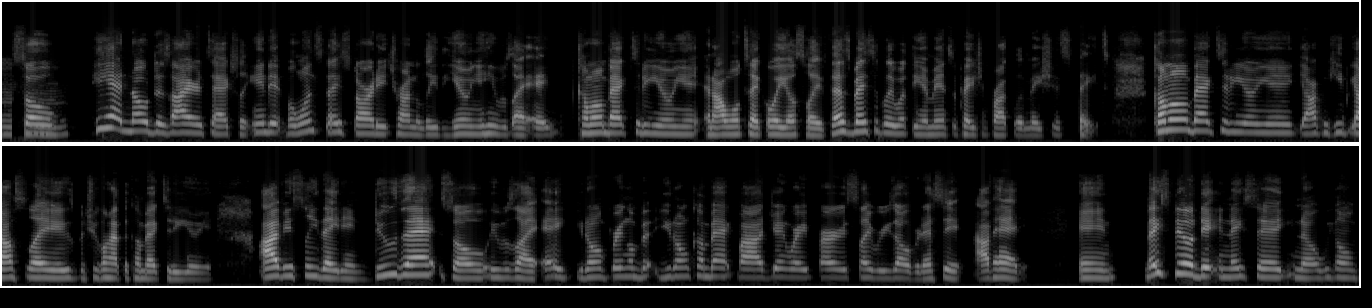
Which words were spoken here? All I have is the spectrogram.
mm-hmm. so he had no desire to actually end it, but once they started trying to leave the Union, he was like, "Hey, come on back to the Union, and I won't take away your slaves." That's basically what the Emancipation Proclamation states. Come on back to the Union. Y'all can keep y'all slaves, but you're gonna have to come back to the Union. Obviously, they didn't do that. So he was like, "Hey, you don't bring them. You don't come back by January first. Slavery's over. That's it. I've had it." And they still didn't. They said, "You know, we're gonna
